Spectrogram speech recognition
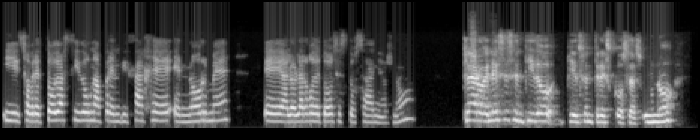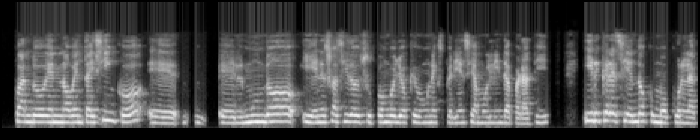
y sobre todo ha sido un aprendizaje enorme eh, a lo largo de todos estos años, ¿no? Claro, en ese sentido pienso en tres cosas. Uno, cuando en 95 eh, el mundo, y en eso ha sido, supongo yo, que una experiencia muy linda para ti, ir creciendo como con la,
